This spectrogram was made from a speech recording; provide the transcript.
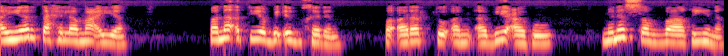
أن يرتحل معي فنأتي بإذخر فأردت أن أبيعه من الصواغين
